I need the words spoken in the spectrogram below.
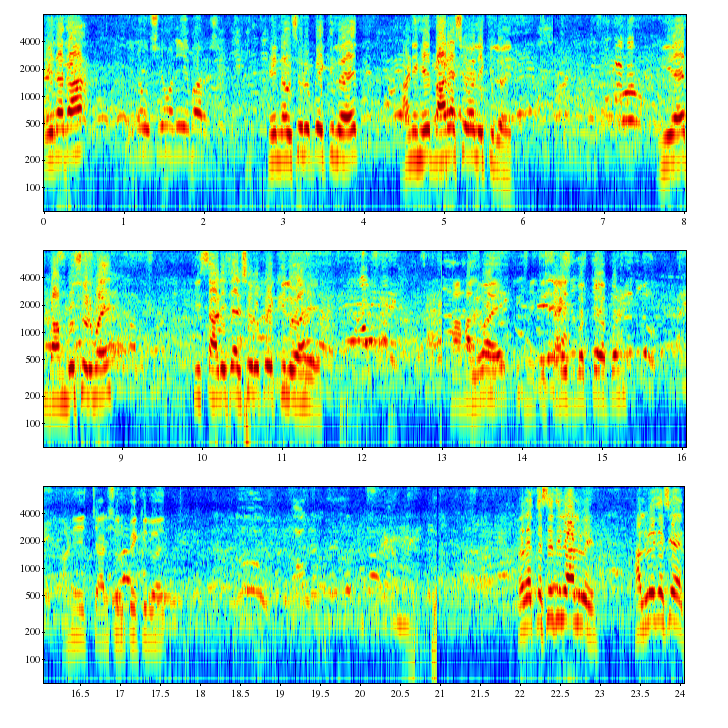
हे दादा नऊशे वाले हे बाराशे हे नऊशे रुपये किलो आहेत. आणि हे बाराशेवाले किलो आहेत. ही आहे बांबू सुरमय ही साडेचारशे रुपये किलो आहे. हा हलवा आहे. ह्याची साईज बघतोय आपण. आणि चारशे रुपये किलो आहेत. दादा कसे दिले हलवे? हलवे कसे आहेत?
